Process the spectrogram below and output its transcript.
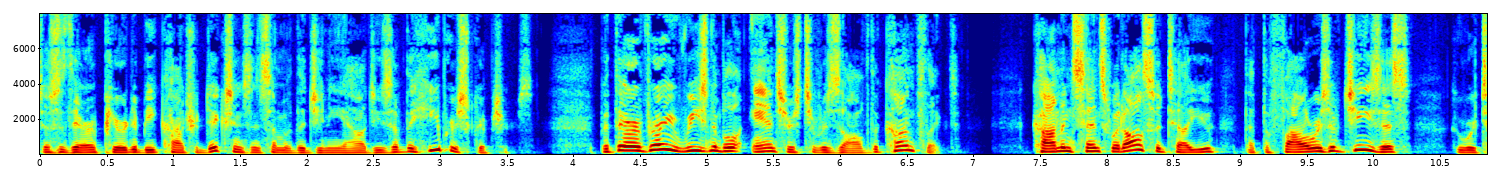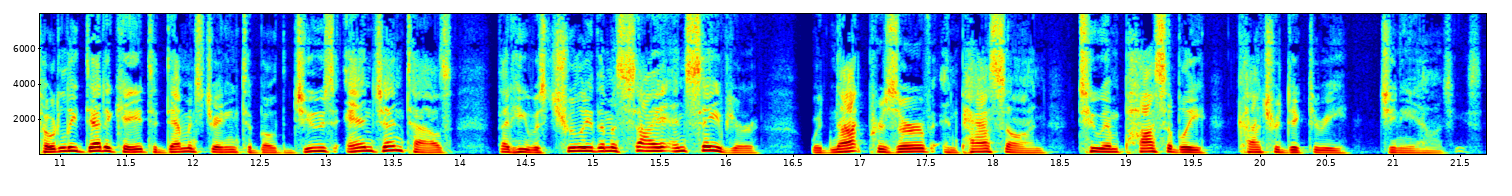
just as there appear to be contradictions in some of the genealogies of the Hebrew scriptures. But there are very reasonable answers to resolve the conflict. Common sense would also tell you that the followers of Jesus, who were totally dedicated to demonstrating to both Jews and Gentiles that he was truly the Messiah and Savior, would not preserve and pass on two impossibly contradictory genealogies.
